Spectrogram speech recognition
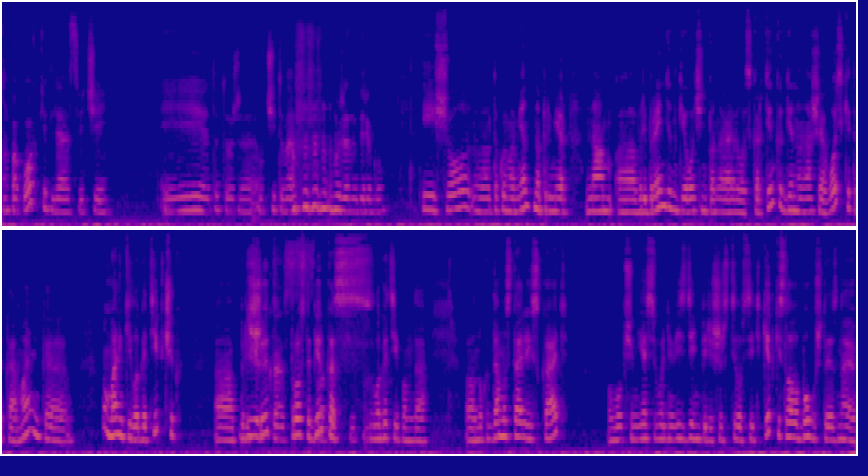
упаковки для свечей. И это тоже учитываем уже на берегу. И еще э, такой момент, например, нам э, в ребрендинге очень понравилась картинка, где на нашей авоське такая маленькая, ну, маленький логотипчик э, пришит. Бирка просто бирка с логотипом, да. да. Но когда мы стали искать, в общем, я сегодня весь день перешерстила все этикетки. Слава богу, что я знаю,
